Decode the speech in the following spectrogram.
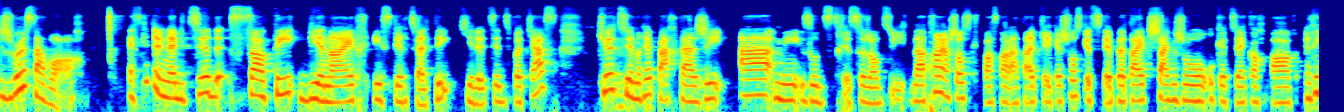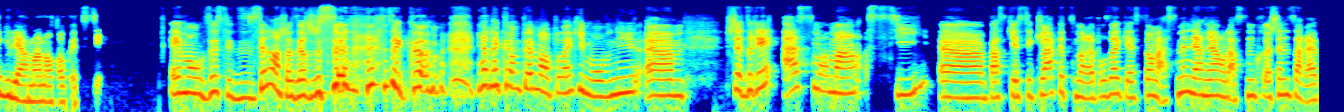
Je veux savoir, est-ce que tu as une habitude santé, bien-être et spiritualité, qui est le titre du podcast, que tu aimerais partager à mes auditrices aujourd'hui? La première chose qui te passe par la tête, quelque chose que tu fais peut-être chaque jour ou que tu incorpores régulièrement dans ton quotidien. Eh mon Dieu, c'est difficile d'en choisir juste une. c'est comme, il y en a comme tellement plein qui m'ont venu. Euh, je te dirais à ce moment-ci, euh, parce que c'est clair que tu m'aurais posé la question la semaine dernière ou la semaine prochaine, ça aurait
